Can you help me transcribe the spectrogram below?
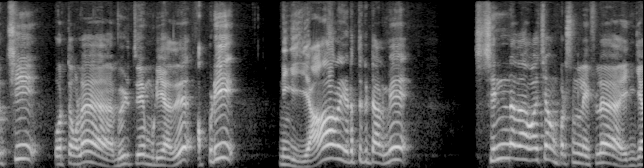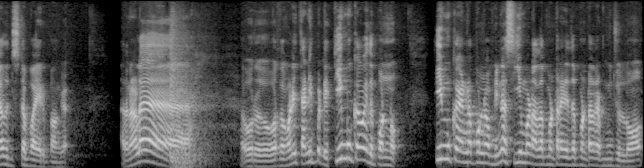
வச்சு ஒருத்தவங்கள வீழ்த்தவே முடியாது. அப்படி நீங்கள் யாரை எடுத்துக்கிட்டாலுமே சின்னதாகவாச்சும் அவங்க பர்சனல் லைஃப்பில் எங்கேயாவது டிஸ்டர்ப் ஆகிருப்பாங்க அதனால் ஒரு ஒருத்தவங்களே தனிப்பட்ட திமுகவும் இதை பண்ணும். திமுக என்ன பண்ணும் அப்படின்னா சீமான் அதை பண்ணுறாரு இதை பண்ணுறாரு அப்படின்னு சொல்லுவோம்.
